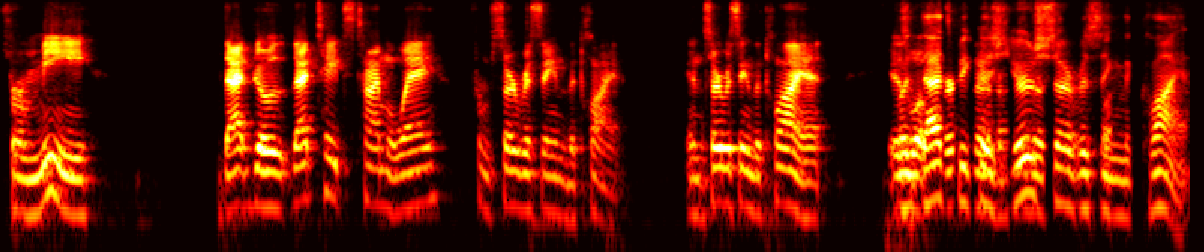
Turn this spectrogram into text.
for me that goes that takes time away from servicing the client. And servicing the client is but that's because you're servicing the client.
